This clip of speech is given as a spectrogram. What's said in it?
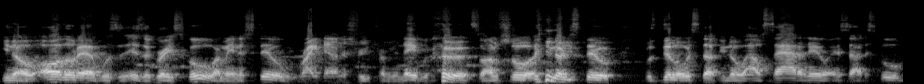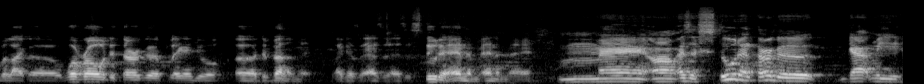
you know, although that was is a great school, I mean, it's still right down the street from your neighborhood. So I'm sure, you know, you still was dealing with stuff, you know, outside of there or inside the school. But like, uh, what role did Thurgood play in your uh, development, like as a, as a, as a student and a, and a man? man, um, as a student, Thurgood got me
